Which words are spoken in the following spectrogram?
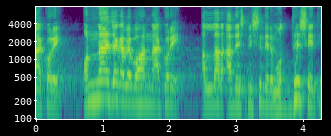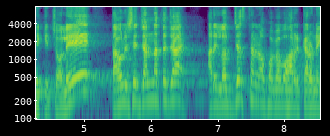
না করে, অন্যায় জায়গা ব্যবহার না করে, আল্লাহর আদেশ নিষেধের মধ্যে সে থেকে চলে, তাহলে সে জান্নাতে যায়। আর এই লজ্জাস্থানের অপব্যবহারের কারণে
